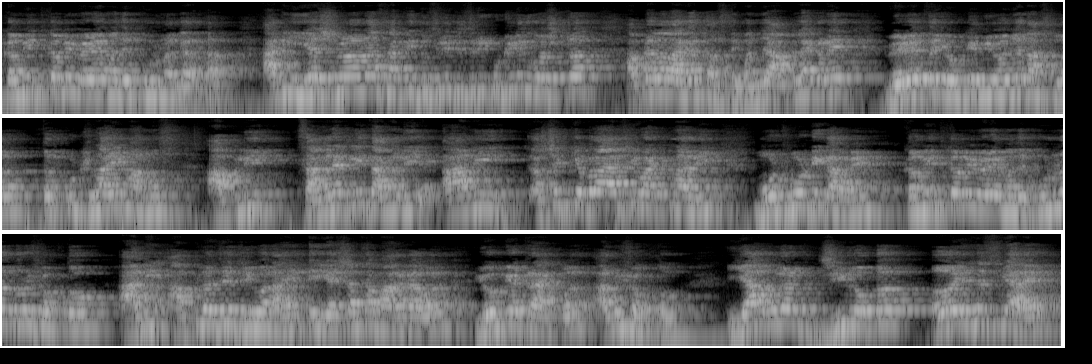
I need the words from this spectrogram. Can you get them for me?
कमीत कमी वेळेमध्ये पूर्ण करतात. आणि यश मिळवण्यासाठी दुसरी तिसरी कुठलीच गोष्ट आपल्याला लागत नसते. म्हणजे आपल्याकडे वेळेचं योग्य नियोजन असलं तर कुठलाही माणूस आपली चांगल्यातली चांगली आणि अशक्यप्राय अशी वाटणारी मोठमोठी कामे कमीत कमी वेळेमध्ये पूर्ण करू शकतो आणि आपलं जे जीवन आहे ते यशाच्या मार्गावर योग्य ट्रॅकवर आणू शकतो. या उलट जी लोक अयशस्वी आहेत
